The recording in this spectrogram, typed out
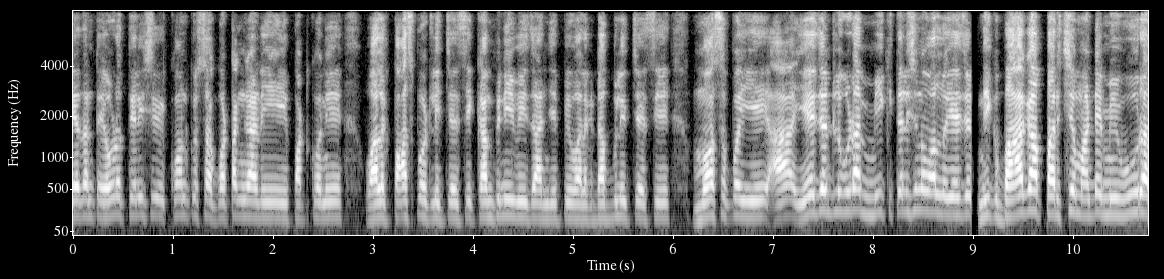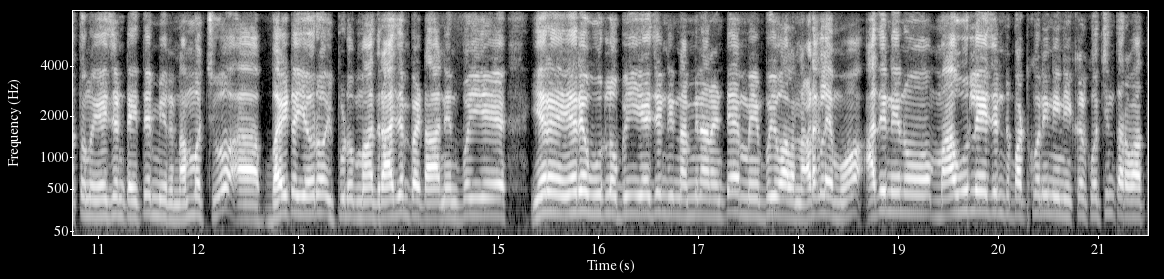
లేదంటే ఎవడో తెలిసి కొనుకొస్తా గొట్టంగాడి పట్టుకొని వాళ్ళకి పాస్పోర్ట్లు ఇచ్చేసి కంపెనీ వీజా అని చెప్పి వాళ్ళకి డబ్బులు ఇచ్చేసి మోసపోయి ఏ ఏజెంట్లు కూడా మీకు తెలిసిన వాళ్ళు ఏజెంట్ నీకు బాగా పరిచయం అంటే మీ ఊరు అతను ఏజెంట్ అయితే మీరు నమ్మొచ్చు. బయట ఎవరో ఇప్పుడు మాది రాజంపేట నేను పోయి ఏరే ఏరే ఊర్లో పోయి ఏజెంట్ని నమ్మినానంటే మేము పోయి వాళ్ళని అడగలేము. అదే నేను మా ఊర్లో ఏజెంట్ పట్టుకొని నేను ఇక్కడికి వచ్చిన తర్వాత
